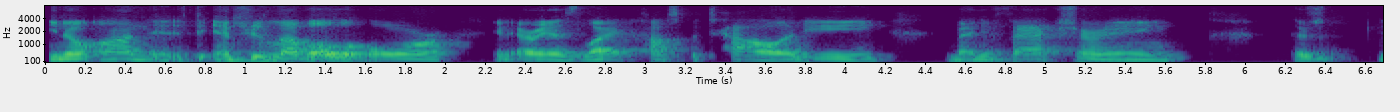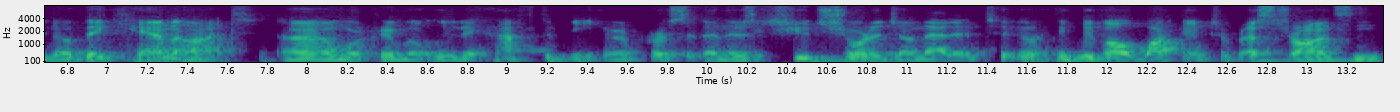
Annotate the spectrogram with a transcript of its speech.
you know on the entry level or in areas like hospitality manufacturing there's you know they cannot um, work remotely. They have to be here in person. And there's a huge shortage on that end too. I think we've all walked into restaurants and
